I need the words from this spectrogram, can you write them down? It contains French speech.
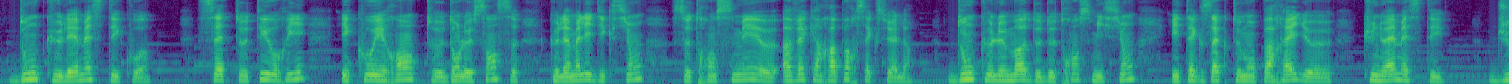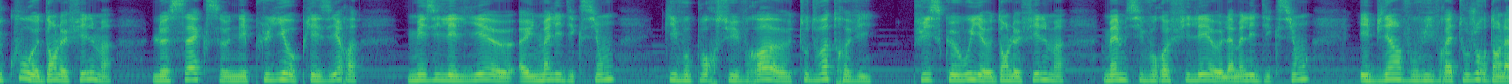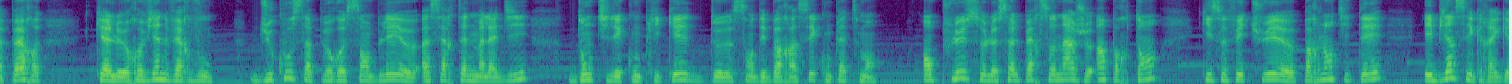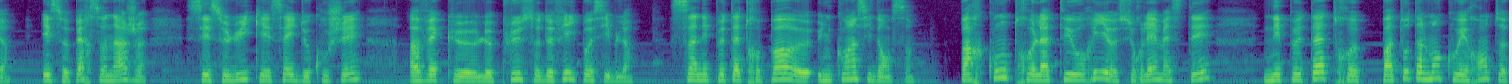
Donc euh, les MST quoi. Cette théorie est cohérente dans le sens que la malédiction se transmet euh, avec un rapport sexuel. Donc le mode de transmission est exactement pareil qu'une MST. Du coup, dans le film, le sexe n'est plus lié au plaisir, mais il est lié euh, à une malédiction qui vous poursuivra euh, toute votre vie. Puisque oui, euh, dans le film, même si vous refilez la malédiction, eh bien vous vivrez toujours dans la peur qu'elle revienne vers vous. Du coup, ça peut ressembler à certaines maladies dont il est compliqué de s'en débarrasser complètement. En plus, le seul personnage important qui se fait tuer par l'entité, eh bien c'est Greg. Et ce personnage, c'est celui qui essaye de coucher avec euh, le plus de filles possible. Ça n'est peut-être pas euh, une coïncidence. Par contre, la théorie euh, sur les MST n'est peut-être pas totalement cohérente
